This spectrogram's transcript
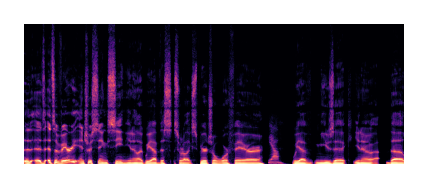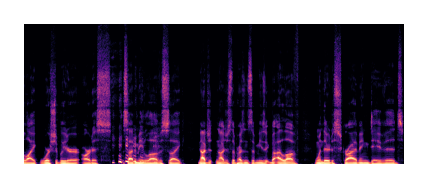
it's it's a very interesting scene. You know, like we have this sort of like spiritual warfare. Yeah. We have music. You know, the like worship leader artist side of me loves like not just not just the presence of music, but I love when they're describing David.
